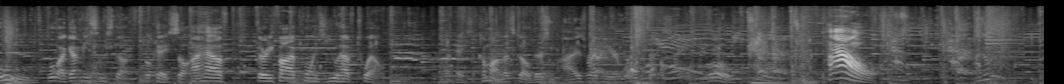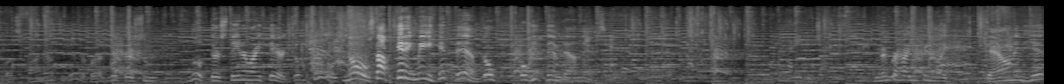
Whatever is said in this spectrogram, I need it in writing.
Ooh, ooh, I got me some stuff. Okay, so I have 35 points. You have 12. Okay, so come on, let's go. There's some eyes right here. What is this? Whoa. Pow! I don't. Let's find out together, bud. look, there's some. Look, they're standing right there. Go kill those. No, stop hitting me. Hit them. Go, go hit them down there. How? Remember how you can like down and hit?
